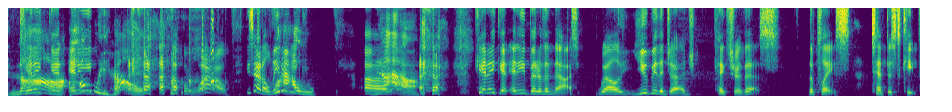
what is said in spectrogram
Nah, Can it get any- holy hell. wow. He's had a leader wow. Uh, yeah. Can it get any better than that? Well, you be the judge. Picture this the place, Tempest Keep.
